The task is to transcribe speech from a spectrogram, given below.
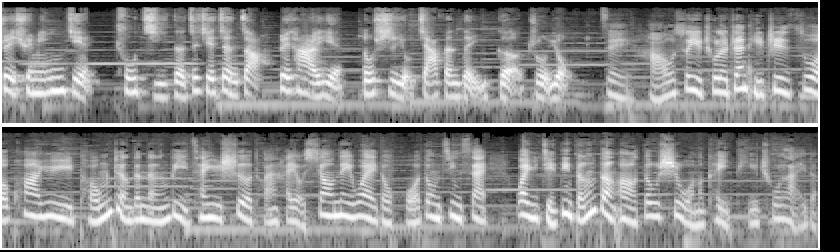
所以全民英检。初级的这些证照对他而言都是有加分的一个作用。对，好，所以除了专题制作、跨域同整的能力、参与社团，还有校内外的活动、竞赛、外语检定等等啊，都是我们可以提出来的。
